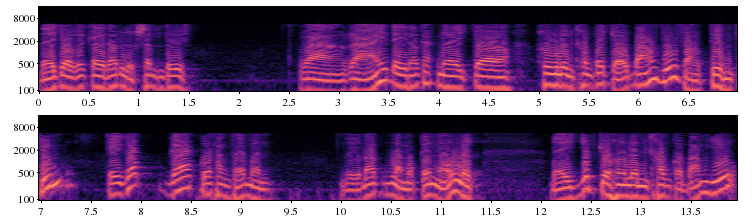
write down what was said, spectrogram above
để cho cái cây đó được xanh tươi. Và rải đây đó các nơi cho hương linh không có chỗ bám víu vào tìm kiếm cái gốc gác của thân thể mình. Thì đó cũng là một cái nỗ lực để giúp cho hương linh không còn bám víu.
